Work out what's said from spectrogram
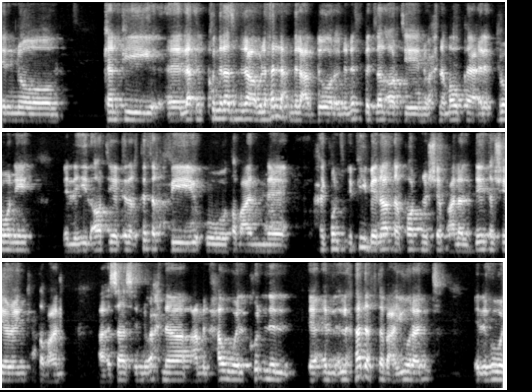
إنه كان في آه، لا كنا لازم نلعب ولهلأ عم نلعب دور إنه نثبت لل RTA إنه إحنا موقع إلكتروني اللي هي ال RTA بتقدر تثق فيه. وطبعا حيكون في- بيناتنا partnership على ال data sharing طبعا. على أساس إنه إحنا عم نحول كل ال... ال- الهدف تبع يورنت اللي هو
